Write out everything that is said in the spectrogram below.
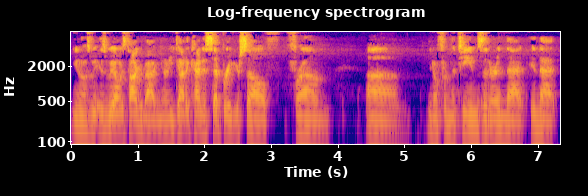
you know as we as we always talk about you know you got to kind of separate yourself from um, you know from the teams that are in that in that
